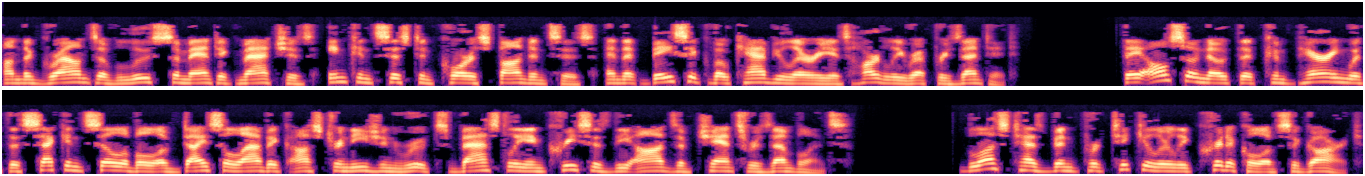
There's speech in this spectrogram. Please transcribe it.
on the grounds of loose semantic matches, inconsistent correspondences, and that basic vocabulary is hardly represented. They also note that comparing with the second syllable of disyllabic Austronesian roots vastly increases the odds of chance resemblance. Blust has been particularly critical of Sagart.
